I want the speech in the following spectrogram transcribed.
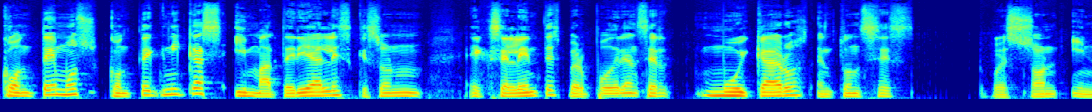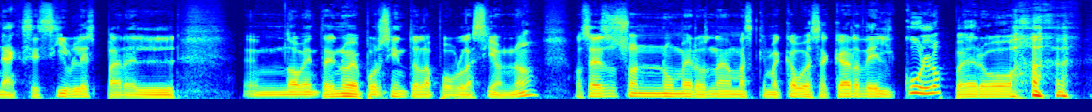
contemos con técnicas y materiales que son excelentes, pero podrían ser muy caros. Entonces, pues son inaccesibles para el 99% em, de la población, ¿no? O sea, esos son números nada más que me acabo de sacar del culo, pero...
